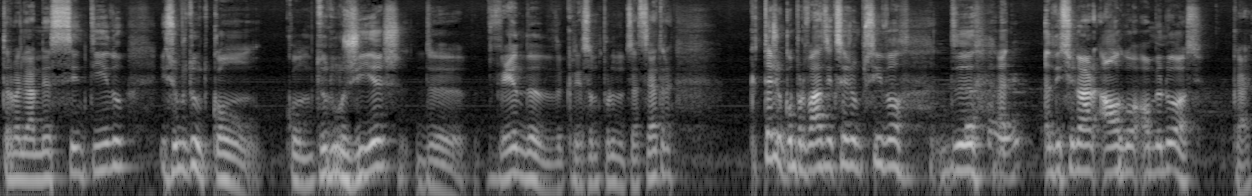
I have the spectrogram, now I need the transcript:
trabalhar nesse sentido e sobretudo com, com metodologias de, venda, de criação de produtos, etc., que estejam comprovados e que sejam possível de adicionar algo ao meu negócio. ok?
